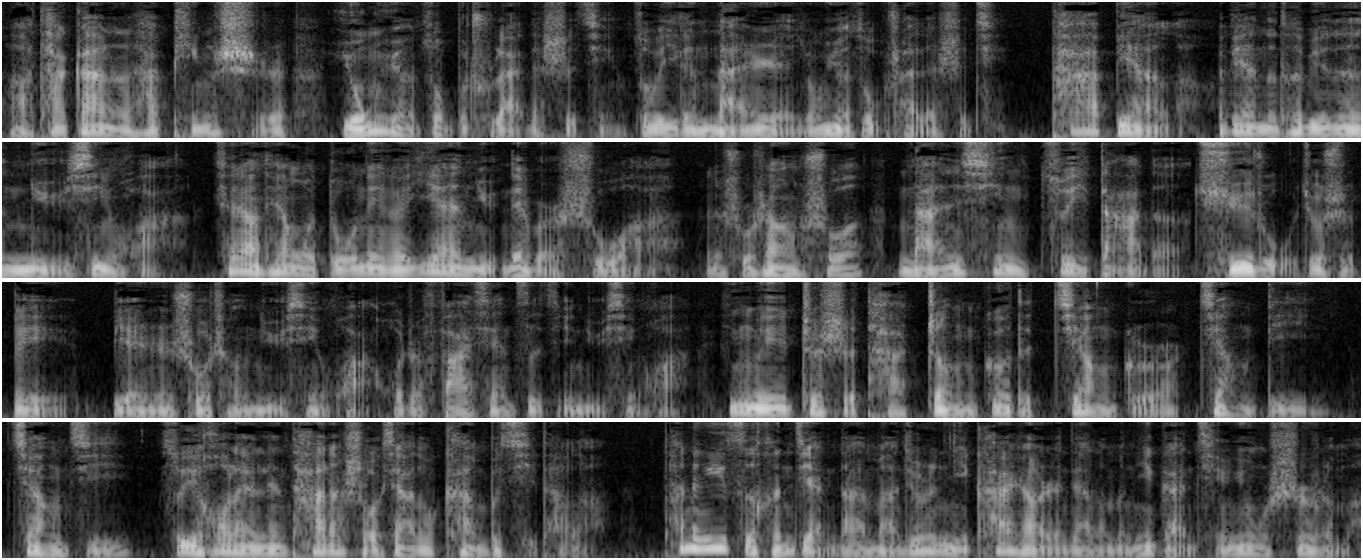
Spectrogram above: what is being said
啊！他干了他平时永远做不出来的事情，作为一个男人永远做不出来的事情。他变了，他变得特别的女性化。前两天我读那个《艳女》那本书啊，那书上说，男性最大的屈辱就是被别人说成女性化，或者发现自己女性化。因为这使他整个的降格、降低、降级，所以后来连他的手下都看不起他了。他那个意思很简单嘛，就是你看上人家了吗？你感情用事了吗？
